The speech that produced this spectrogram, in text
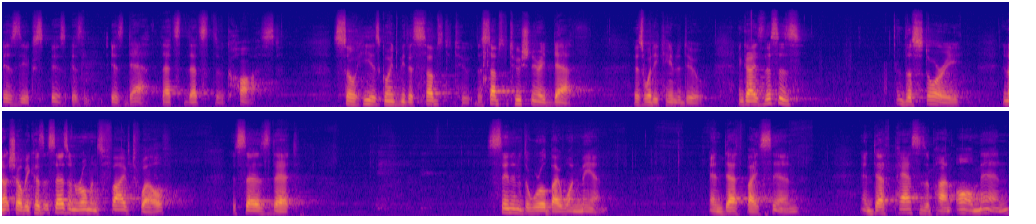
is, the, is, is, is death. That's, that's the cost. So he is going to be the substitute. The substitutionary death is what he came to do. And guys, this is the story in a nutshell because it says in Romans 5:12, it says that sin entered the world by one man, and death by sin, and death passes upon all men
